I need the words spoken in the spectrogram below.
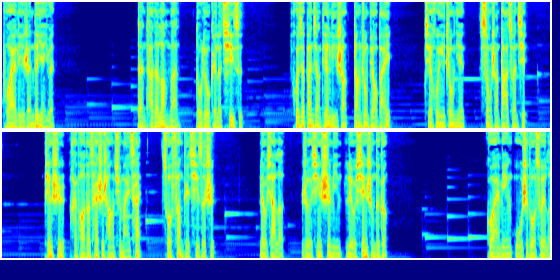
不爱理人的演员。但他的浪漫都留给了妻子，会在颁奖典礼上当众表白，结婚一周年送上大钻戒。平时还跑到菜市场去买菜，做饭给妻子吃，留下了热心市民刘先生的梗。郭蔼明五十多岁了，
